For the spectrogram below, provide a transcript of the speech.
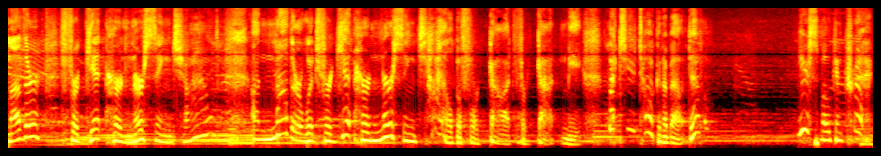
mother forget her nursing child? Another would forget her nursing child before God forgot me. What you talking about, devil? You're smoking crack.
